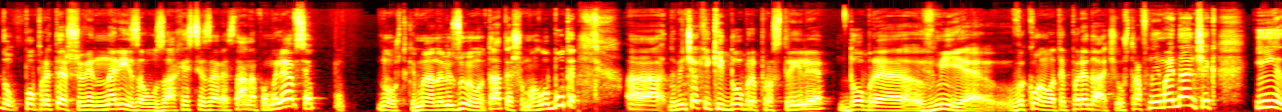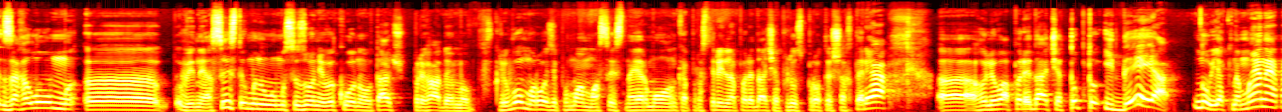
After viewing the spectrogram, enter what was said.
ну, попри те, що він нарізав у захисті, зараз не помилявся. Знову ж таки, ми аналізуємо та, те, що могло бути. Дубінчак, який добре прострілює, добре вміє виконувати передачі у штрафний майданчик. І загалом е, він і асисти в минулому сезоні виконував. Та, пригадуємо, в Кривому розі, по-моєму, асист на Ярмоленка, прострільна передача плюс проти Шахтаря, е, гольова передача. Тобто ідея, ну, як на мене,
